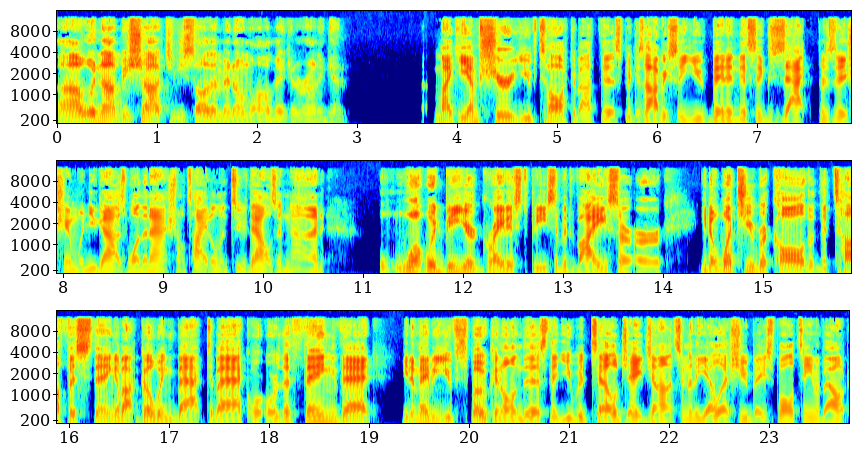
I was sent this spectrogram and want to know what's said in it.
uh, would not be shocked if you saw them in Omaha making a run again. Mikie, I'm sure you've talked about this because obviously you've been in this exact position when you guys won the national title in 2009. What would be your greatest piece of advice or, or you know, what you recall the, the toughest thing about going back to back or, or the thing that, you know, maybe you've spoken on this that you would tell Jay Johnson and the LSU baseball team about,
